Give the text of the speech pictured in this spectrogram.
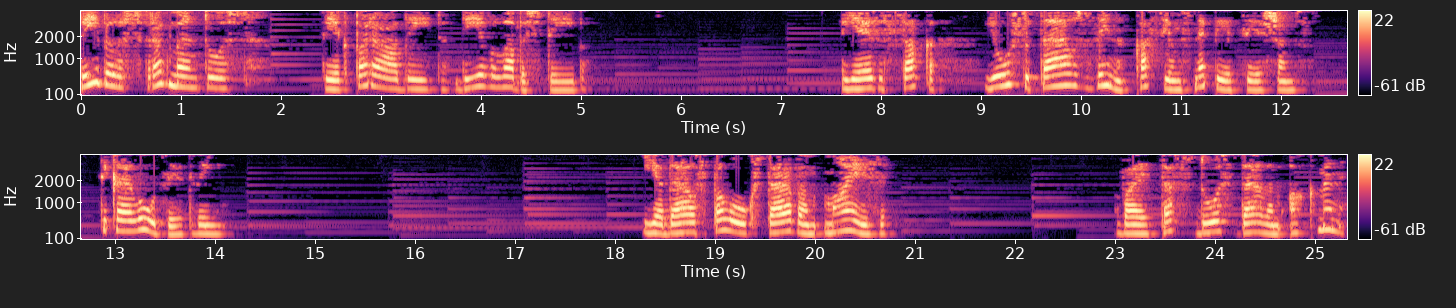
Bībeles fragmentos tiek parādīta dieva labestība. Jēzus saka, Jūsu tēvs zina, kas jums nepieciešams, tikai lūdziet viņu. Ja dēls palūgs tēvam maizi, vai tas dos dēlam akmeni?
